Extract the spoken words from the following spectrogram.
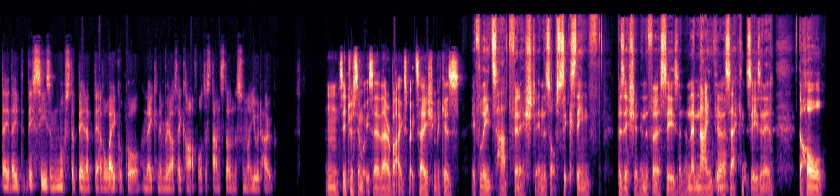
they they this season must have been a bit of a wake up call and making them realise they can't afford to stand still in the summer. You would hope. Mm, it's interesting what you say there about expectation because if Leeds had finished in the sort of 16th position in the first season and then ninth yeah. in the second season, it the whole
